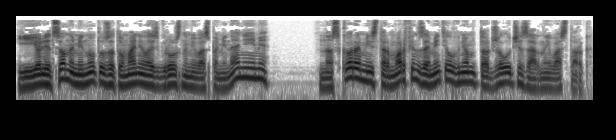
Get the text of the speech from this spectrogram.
Ее лицо на минуту затуманилось грустными воспоминаниями, но скоро мистер Морфин заметил в нем тот же лучезарный восторг.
